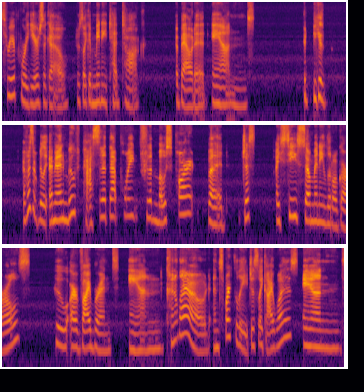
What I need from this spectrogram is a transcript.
three or four years ago. It was like a mini TED talk about it. And because I wasn't really, I mean, I moved past it at that point for the most part, but just I see so many little girls who are vibrant and kind of loud and sparkly, just like I was. And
